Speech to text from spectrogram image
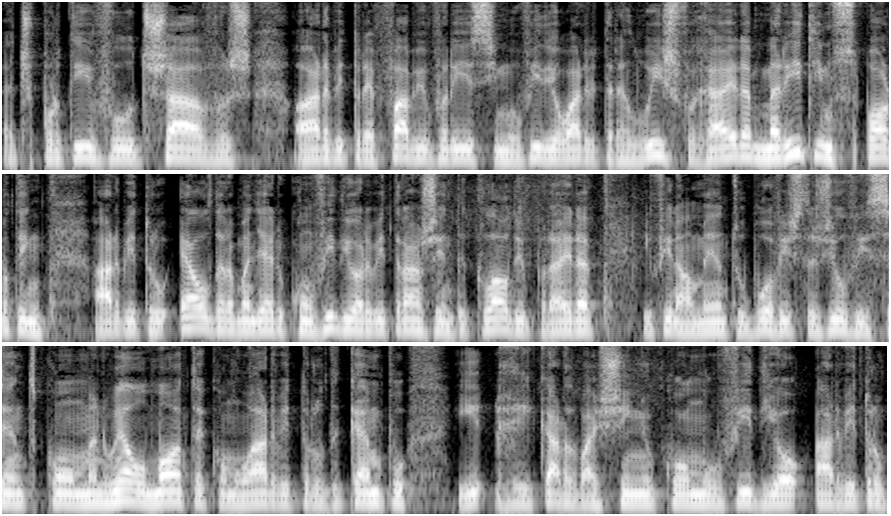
a Desportivo de Chaves, o árbitro é Fábio Veríssimo, o vídeo-árbitro é Luís Ferreira, Marítimo Sporting, árbitro Helder Malheiro com vídeo-arbitragem de Cláudio Pereira e finalmente o Boa Vista Gil Vicente com Manuel Mota como árbitro de campo e Ricardo Baixinho como vídeo-árbitro.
